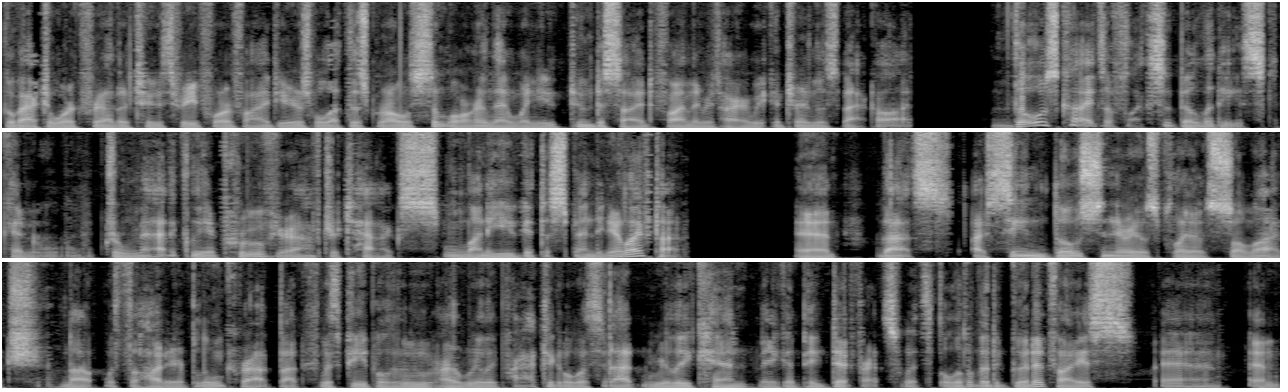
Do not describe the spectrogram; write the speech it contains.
Go back to work for another two, three, four, five years. We'll let this grow some more. And then when you do decide to finally retire, we can turn this back on. Those kinds of flexibilities can dramatically improve your after tax money you get to spend in your lifetime. And that's, I've seen those scenarios play out so much, not with the hot air balloon crowd, but with people who are really practical with it. That really can make a big difference with a little bit of good advice and, and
